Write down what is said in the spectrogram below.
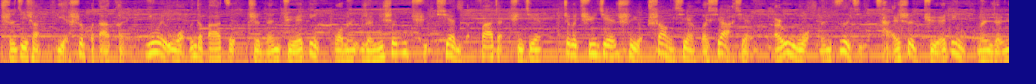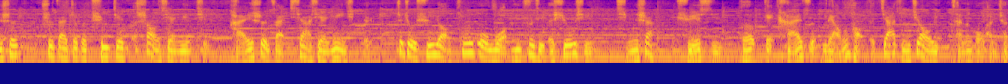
实际上也是不大可能，因为我们的八字只能决定我们人生曲线的发展区间，这个区间是有上限和下限，而我们自己才是决定我们人生。是在这个区间的上限运行，还是在下限运行的人，这就需要通过我们自己的修行、行善学习和给孩子良好的家庭教育才能够完成。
